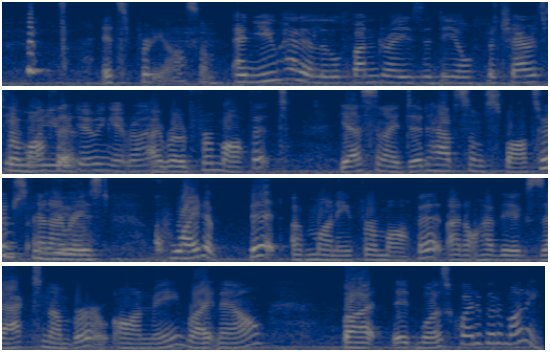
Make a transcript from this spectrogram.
it's pretty awesome. and you had a little fundraiser deal for charity For while you were Moffat. doing it, right? I rode for Moffat Yes, and I did have some sponsors, for and I you. raised quite a bit of money for Moffat. I don't have the exact number on me right now, but it was quite a bit of money.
